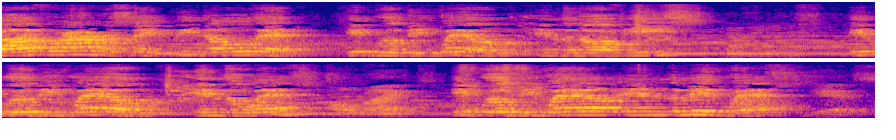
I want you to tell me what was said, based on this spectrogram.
God, for our sake, we know that it will be well in the northeast. It will be well in the west. All right. It will be well in the Midwest. Yes.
